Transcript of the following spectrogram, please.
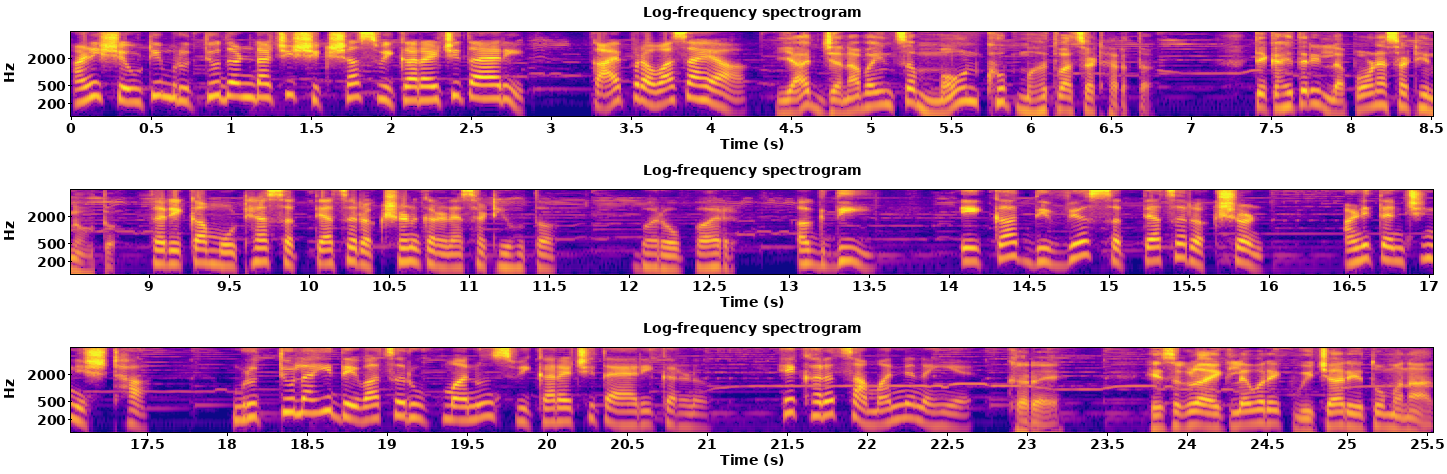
आणि शेवटी मृत्यूदंडाची शिक्षा स्वीकारायची तयारी. काय प्रवास आहे हा? यात जनाबाईंचं मौन खूप महत्वाचं ठरतं. ते काहीतरी लपवण्यासाठी नव्हतं. तर एका मोठ्या सत्याचं रक्षण करण्यासाठी होतं. बरोबर. अगदी. एका दिव्य सत्याचं रक्षण आणि त्यांची निष्ठा. मृत्यूलाही देवाचं रूप मानून स्वीकारायची तयारी करणं. हे खरंच सामान्य नाहीये. खरंय. हे सगळं ऐकल्यावर एक विचार येतो मनात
